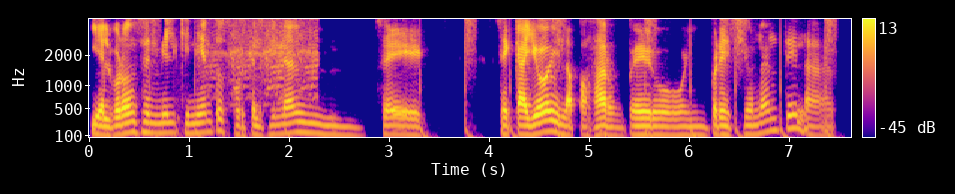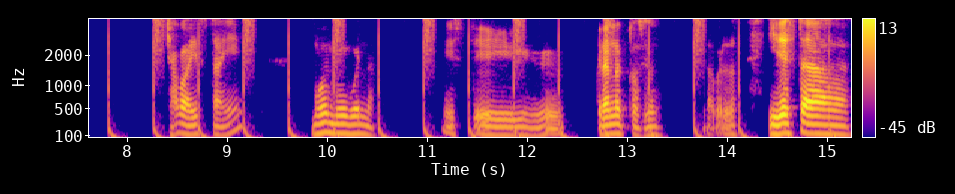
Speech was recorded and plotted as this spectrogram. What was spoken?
y el bronce en 1500 porque al final se, se cayó y la pasaron, pero impresionante la chava esta, ¿eh? Muy, muy buena. Este, gran actuación, la verdad. Y de esta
